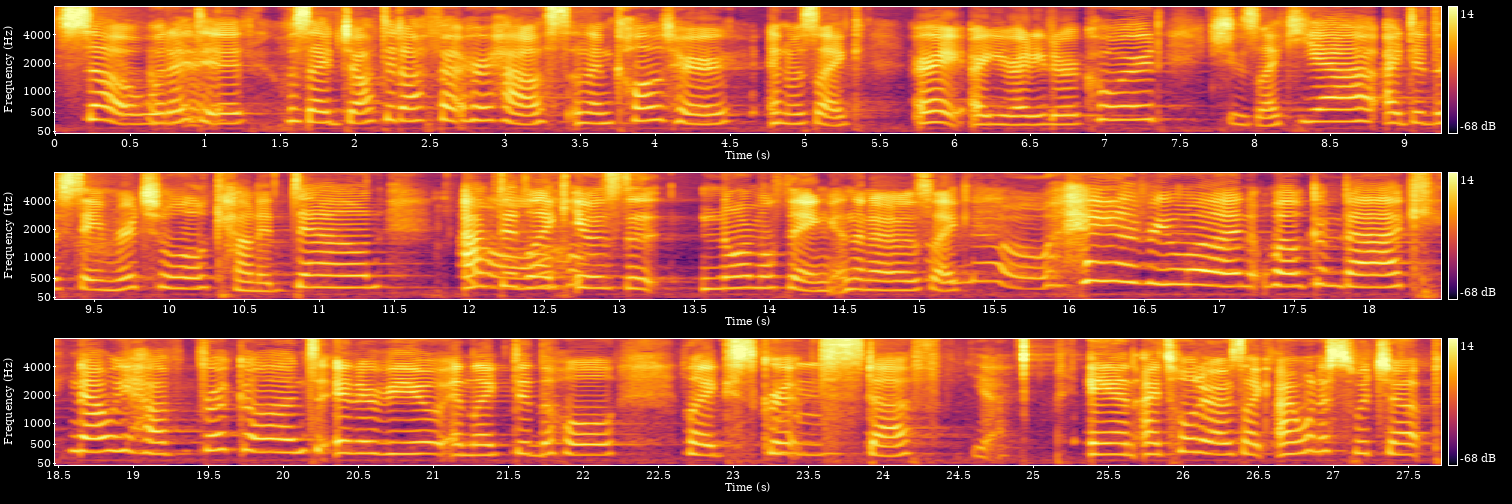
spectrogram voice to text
So, what I did was I dropped it off at her house and then called her and was like, All right, are you ready to record? She was like, Yeah. I did the same ritual, counted down, acted like it was the normal thing. And then I was oh, like, no. Hey everyone, welcome back. Now we have Brooke on to interview and like did the whole like script mm-hmm. stuff. Yeah. And I told her, I was like, I want to switch up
